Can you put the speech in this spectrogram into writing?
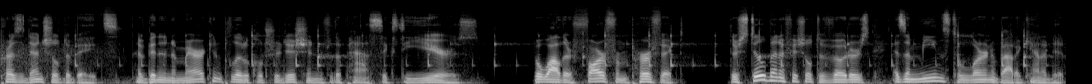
presidential debates have been an American political tradition for the past 60 years. But while they're far from perfect, they're still beneficial to voters as a means to learn about a candidate.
